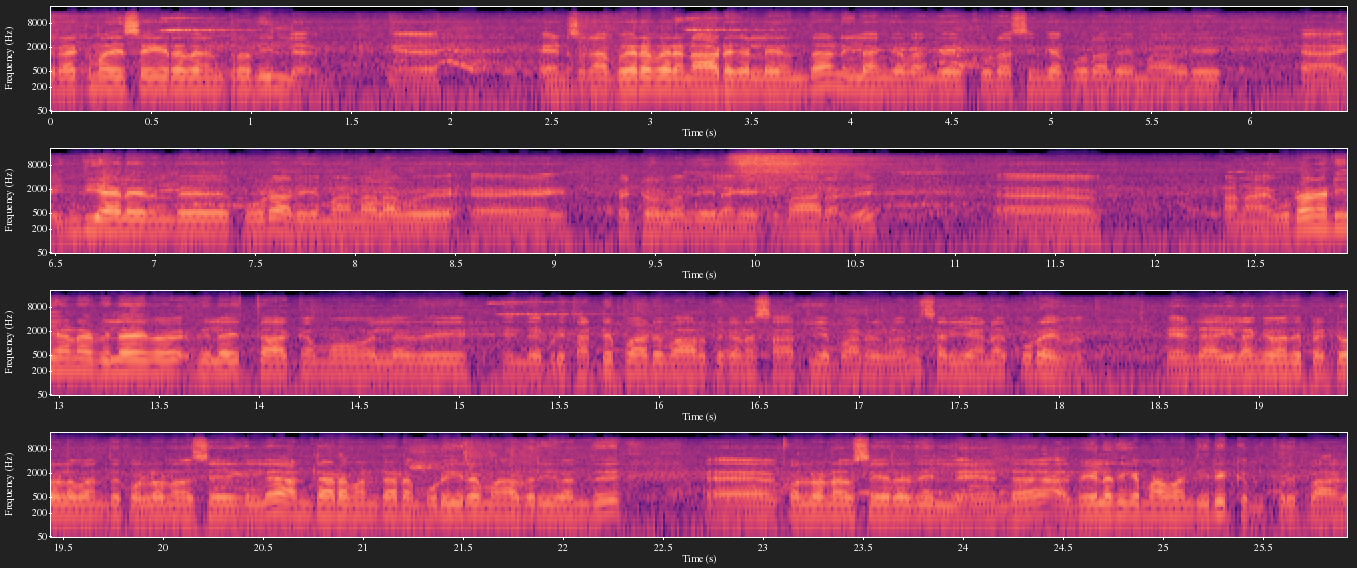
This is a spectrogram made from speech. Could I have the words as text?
இறக்குமதி செய்கிறதுன்றது இல்லை. என்ன சொன்னால் வேறு வேறு நாடுகளில் இருந்தால் இலங்கை வந்து கூட சிங்கப்பூர் அதே மாதிரி இந்தியாவிலேருந்து கூட அதிகமான அளவு பெட்ரோல் வந்து இலங்கைக்கு வாரது ஆனால் உடனடியான விலை விலை தாக்கமோ அல்லது இந்த இப்படி தட்டுப்பாடு வாரத்துக்கான சாத்தியப்பாடுகள் வந்து சரியான குறைவு. ஏன்னா இலங்கை வந்து பெட்ரோலை வந்து கொள்ளணவு செய்யல அன்றாடம் அன்றாடம் முடிகிற மாதிரி வந்து அஹ், கொள்ளணவு செய்கிறது இல்லை. ஏன்னா மேலதிகமாக வந்து இருக்கும். குறிப்பாக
